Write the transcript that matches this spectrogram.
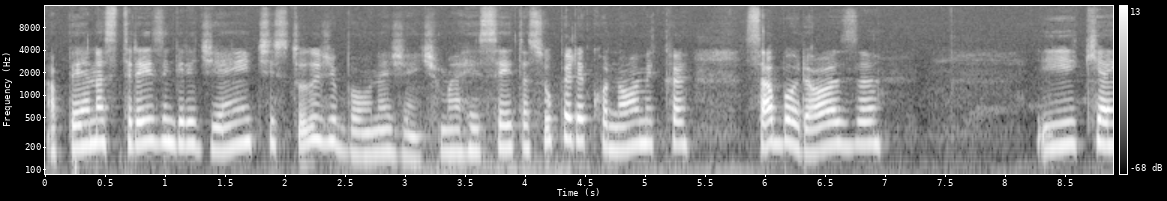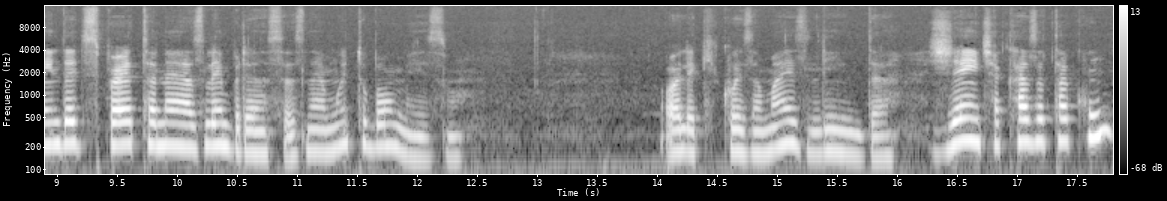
Apenas três ingredientes, tudo de bom, né, gente? Uma receita super econômica, saborosa e que ainda desperta né, as lembranças, né? Muito bom mesmo. Olha que coisa mais linda. Gente, a casa tá com um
